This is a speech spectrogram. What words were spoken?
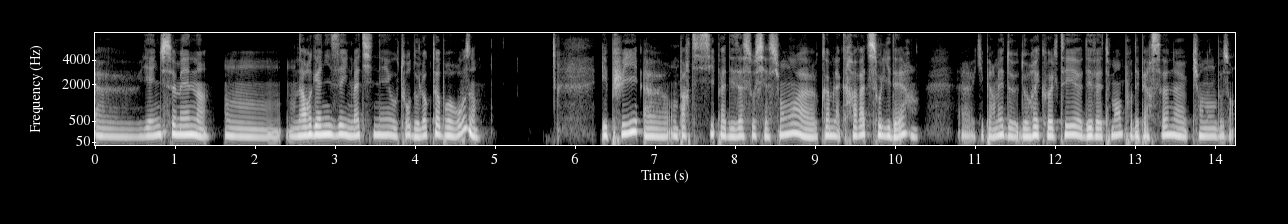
il y a une semaine, on a organisé une matinée autour de l'Octobre Rose, et puis, euh, on participe à des associations euh, comme la Cravate Solidaire, euh, qui permet de, récolter des vêtements pour des personnes qui en ont besoin.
